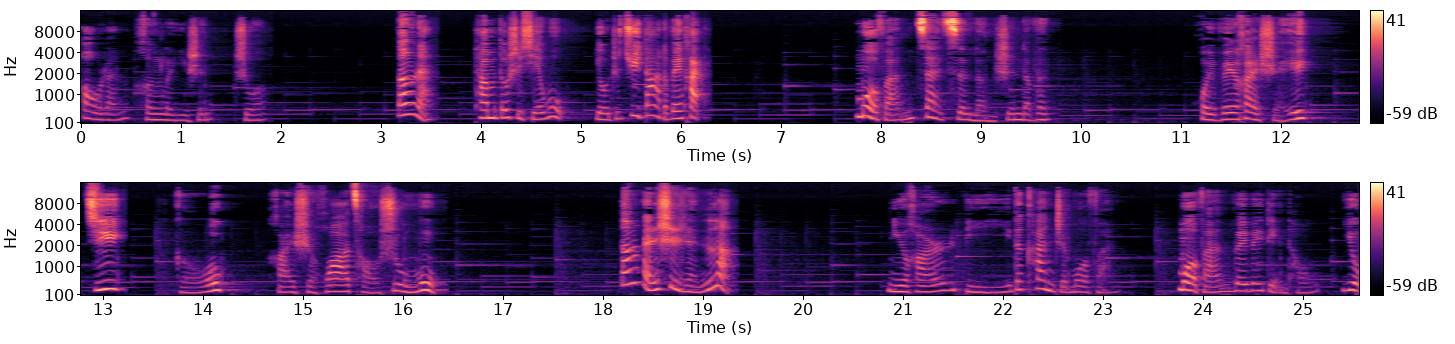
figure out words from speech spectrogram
傲然哼了一声，说。当然，他们都是邪物，有着巨大的危害。莫凡再次冷声的问：“会危害谁？鸡、狗，还是花草树木？”当然是人了。女孩鄙夷的看着莫凡，莫凡微微点头，又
